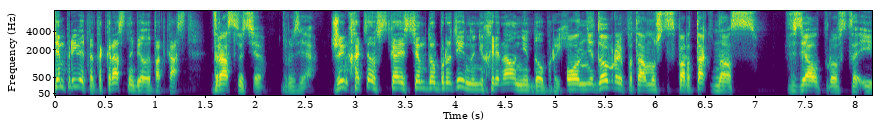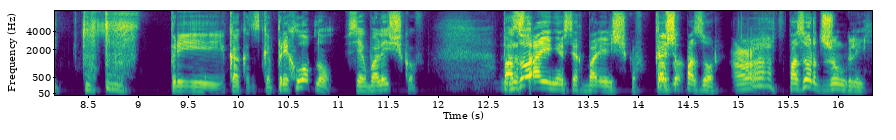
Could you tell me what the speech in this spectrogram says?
Всем привет, это «Красно-белый подкаст». Здравствуйте, друзья. Жень хотел сказать всем добрый день, но ни хрена он не добрый. Он не добрый, потому что «Спартак» нас взял просто и при, как это сказать, прихлопнул всех болельщиков. Позор? Настроение всех болельщиков. Конечно, позор. Позор, позор джунглей.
